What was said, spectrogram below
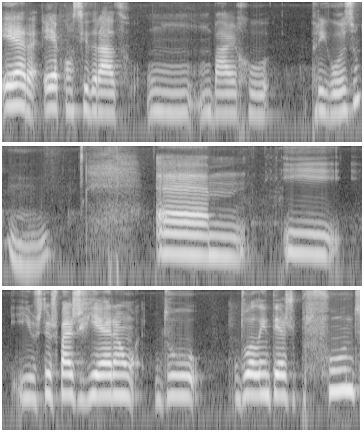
era, é considerado um, um bairro perigoso. Uhum. Uh, e, e os teus pais vieram do, do Alentejo Profundo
